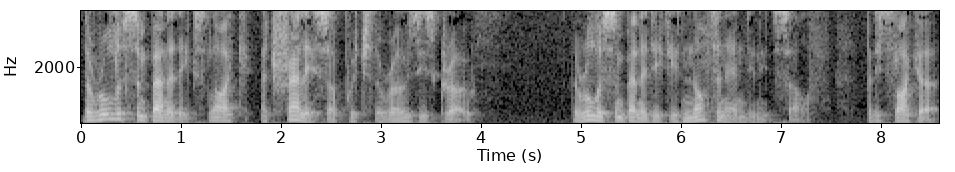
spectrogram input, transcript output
The rule of St. Benedict's like a trellis up which the roses grow. The rule of St. Benedict is not an end in itself, but it's like a,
